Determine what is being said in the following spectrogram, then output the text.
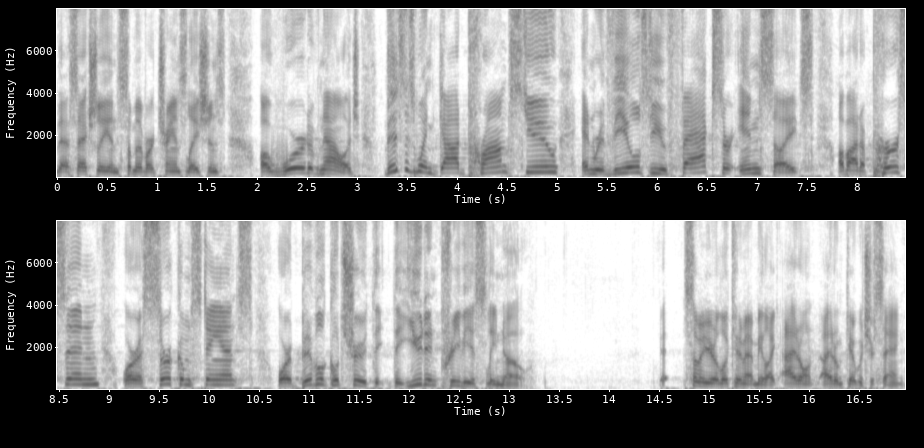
that's actually in some of our translations, a word of knowledge. This is when God prompts you and reveals to you facts or insights about a person or a circumstance or a biblical truth that, that you didn't previously know. Some of you are looking at me like, I don't, I don't get what you're saying.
